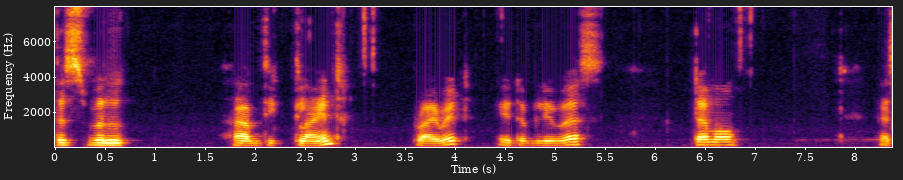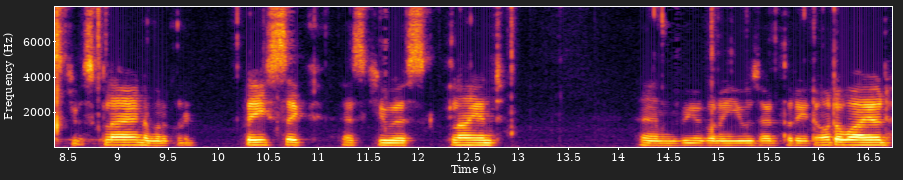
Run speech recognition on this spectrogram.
this will have the client private AWS demo SQS client. I'm going to call it basic SQS client and we are going to use at the rate autowired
